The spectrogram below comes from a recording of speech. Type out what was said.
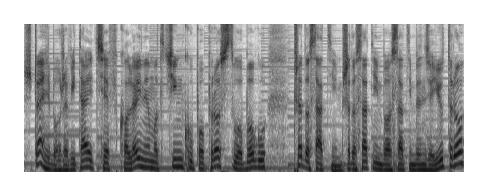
Szczęść Boże, witajcie w kolejnym odcinku po prostu o Bogu, przedostatnim, przedostatnim, bo ostatnim będzie jutro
